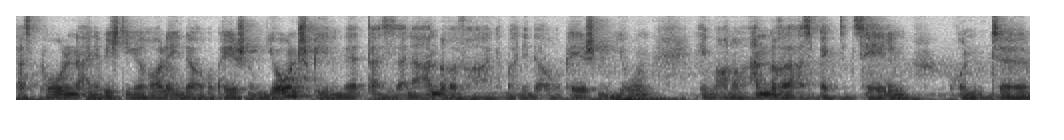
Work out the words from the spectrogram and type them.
dass Polen eine wichtige Rolle in der Europäischen Union spielen wird, das ist eine andere Frage, weil in der Europäischen Union eben auch noch andere Aspekte zählen. Und äh,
